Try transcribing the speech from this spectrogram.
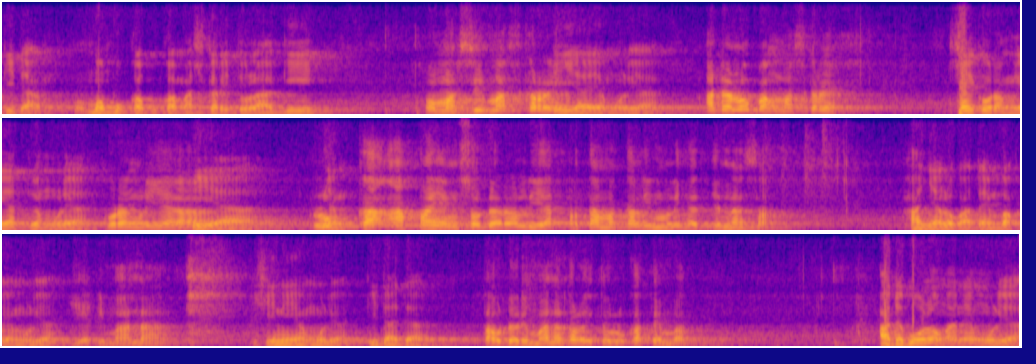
tidak membuka-buka masker itu lagi. Oh, masih masker ya? Iya yang mulia. Ada lubang maskernya? Saya kurang lihat yang mulia. Kurang lihat. Iya. Yang Luka apa yang saudara lihat pertama kali melihat jenazah? hanya luka tembak yang mulia. Ya di mana? Di sini yang mulia, di dada. Tahu dari mana kalau itu luka tembak? Ada bolongan yang mulia.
